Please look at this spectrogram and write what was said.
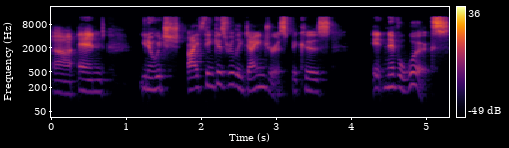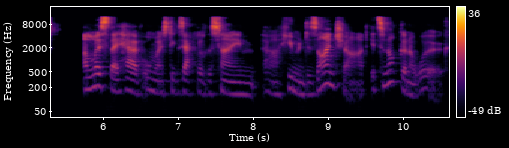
Uh, and, you know, which I think is really dangerous because it never works unless they have almost exactly the same uh, human design chart. It's not going to work.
